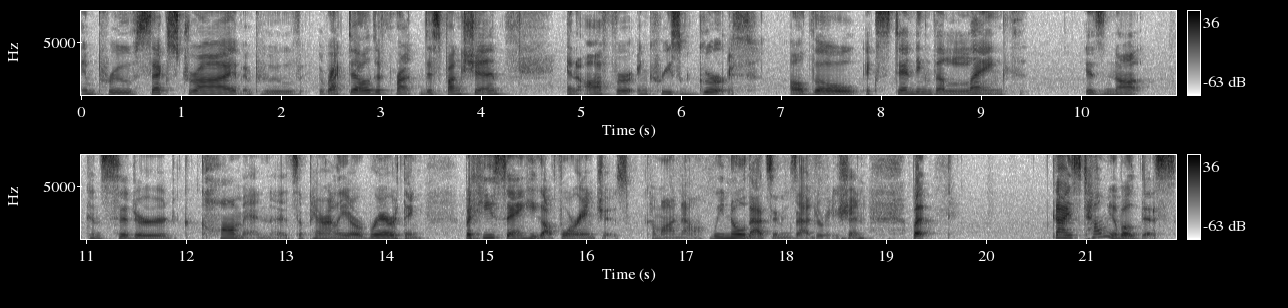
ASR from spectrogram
improve sex drive, improve erectile dysfunction, and offer increased girth. Although extending the length is not considered common, it's apparently a rare thing. But he's saying he got four inches. Come on now. We know that's an exaggeration. But guys, tell me about this.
